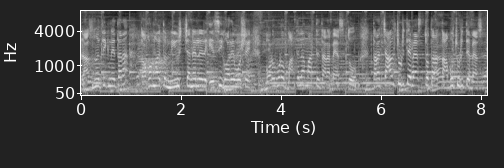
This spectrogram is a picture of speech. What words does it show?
রাজনৈতিক নেতারা তখন হয়তো নিউজ চ্যানেলের এসি ঘরে বসে বড় বড় বাতেলা মারতে তারা ব্যস্ত। তারা চাল চুরিতে ব্যস্ত, তারা তাবু চুরিতে ব্যস্ত।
